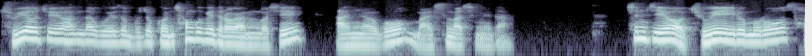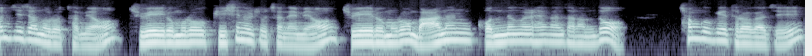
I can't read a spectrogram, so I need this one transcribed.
주여 주여 한다고 해서 무조건 천국에 들어가는 것이 아니라고 말씀하십니다. 심지어 주의 이름으로 선지자 노릇하며 주의 이름으로 귀신을 쫓아내며 주의 이름으로 많은 권능을 행한 사람도 천국에 들어가지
